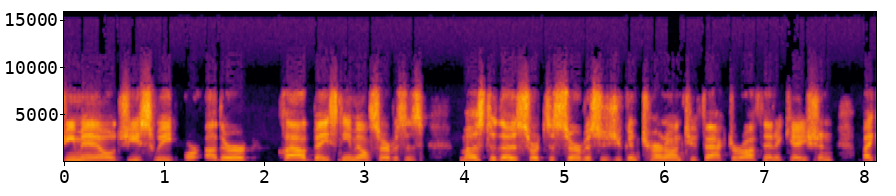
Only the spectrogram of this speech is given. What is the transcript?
Gmail, G Suite, or other cloud-based email services. Most of those sorts of services you can turn on two-factor authentication by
